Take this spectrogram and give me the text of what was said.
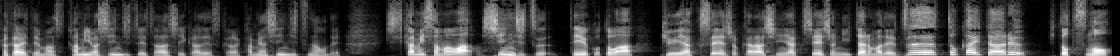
書かれています。神は真実で正しいからですから神は真実なので。神様は真実っていうことは旧約聖書から新約聖書に至るまでずっと書いてある一つの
